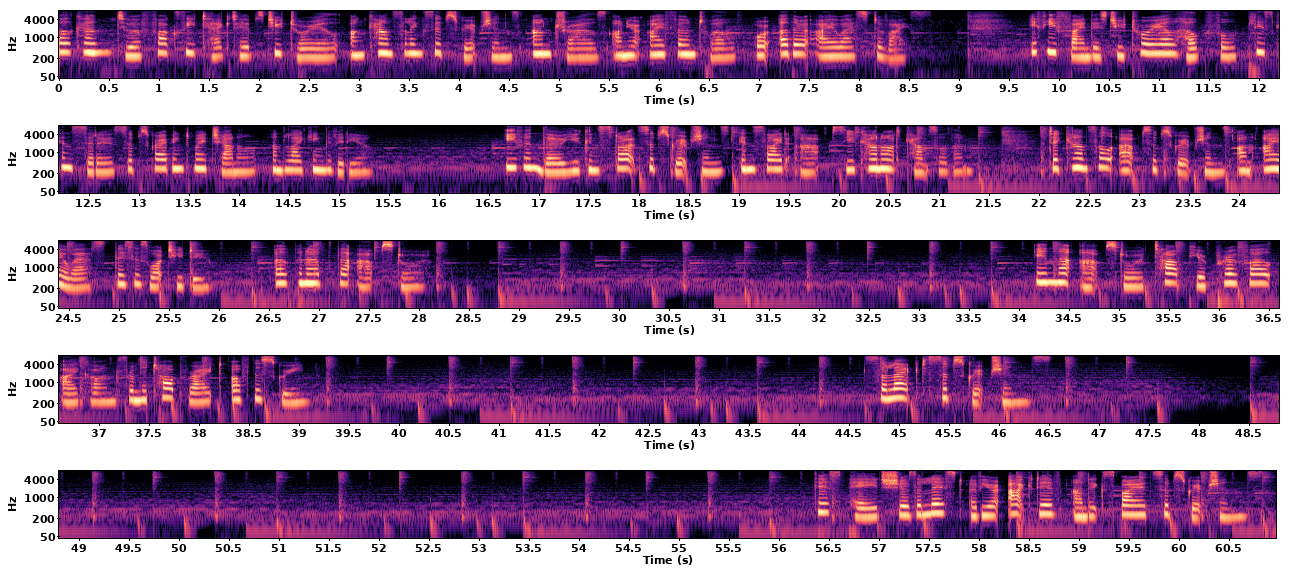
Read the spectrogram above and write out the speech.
Welcome to a Foxy Tech Tips tutorial on cancelling subscriptions and trials on your iPhone 12 or other iOS device. If you find this tutorial helpful, please consider subscribing to my channel and liking the video. Even though you can start subscriptions inside apps, you cannot cancel them. To cancel app subscriptions on iOS, this is what you do. Open up the App Store. In the App Store, tap your profile icon from the top right of the screen. Select Subscriptions. This page shows a list of your active and expired subscriptions.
